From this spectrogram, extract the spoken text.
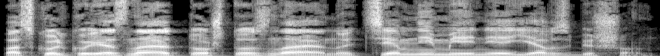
поскольку я знаю то, что знаю, но тем не менее я взбешен.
